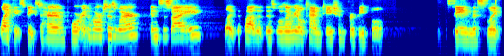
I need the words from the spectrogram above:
like, it speaks to how important horses were in society. Like the fact that this was a real temptation for people, seeing this like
